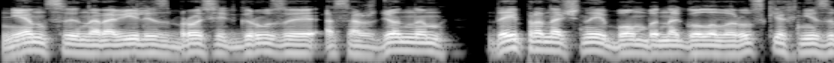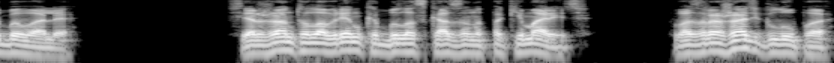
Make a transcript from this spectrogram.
Немцы норовили сбросить грузы осажденным, да и про ночные бомбы на головы русских не забывали. Сержанту Лавренко было сказано покемарить. Возражать глупо.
